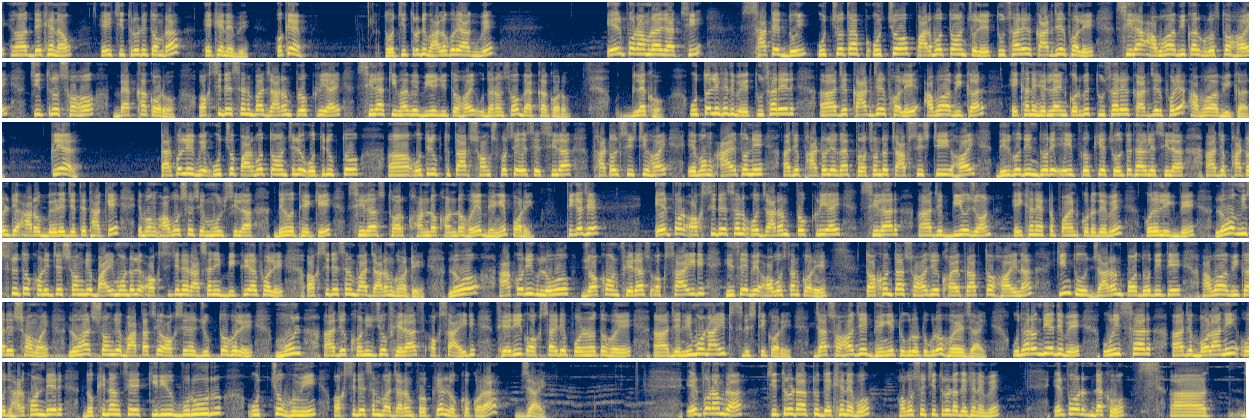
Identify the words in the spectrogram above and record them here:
দেখে নাও। এই চিত্রটি তোমরা এঁকে নেবে। ওকে তো চিত্রটি ভালো করে আঁকবে। এরপর আমরা যাচ্ছি সাতের দুই উচ্চতা, উচ্চ পার্বত্য অঞ্চলে তুষারের কার্যের ফলে শিলা আবহাওয়া বিকারগ্রস্ত হয়। চিত্রসহ ব্যাখ্যা করো। অক্সিডেশন বা জারণ প্রক্রিয়ায় শিলা কীভাবে বিয়োজিত হয় উদাহরণসহ ব্যাখ্যা করো। লেখো। উত্তর লিখে দেবে, তুষারের যে কার্যের ফলে আবহাওয়া বিকার, এখানে হেডলাইন করবে, তুষারের কার্যের ফলে আবহাওয়া বিকার। ক্লিয়ার তারপর লিখবে, উচ্চ পার্বত্য অঞ্চলে অতিরিক্ত অতিরিক্ত তার সংস্পর্শে এসে শিলা ফাটল সৃষ্টি হয় এবং আয়তনে আজ ফাটলের গায়ে প্রচণ্ড চাপ সৃষ্টি হয়, দীর্ঘদিন ধরে এই প্রক্রিয়া চলতে থাকলে শিলা আজ ফাটলটি আরও বেড়ে যেতে থাকে এবং অবশেষে মূল শিলা দেহ থেকে শিলা স্তর খণ্ড খণ্ড হয়ে ভেঙে পড়ে। ঠিক আছে? এরপর অক্সিডেশন ও জারণ প্রক্রিয়ায় শিলার যে বিয়োজন, এইখানে একটা পয়েন্ট করে দেবে, করে লিখবে, লৌহ মিশ্রিত খনিজের সঙ্গে বায়ুমণ্ডলে অক্সিজেনের রাসায়নিক বিক্রিয়ার ফলে অক্সিডেশন বা জারণ ঘটে। লৌহ আকরিক লৌহ যখন ফেরাস অক্সাইড হিসেবে অবস্থান করে তখন তা সহজে ক্ষয়প্রাপ্ত হয় না। কিন্তু জারণ পদ্ধতিতে আবহাওয়া বিকারের সময় লোহার সঙ্গে বাতাসে অক্সিজেন যুক্ত হলে মূল যে খনিজ ফেরাস অক্সাইড, ফেরিক অক্সাইডে পরিণত হয়ে যে লিমোনাইট সৃষ্টি করে, যা সহজেই ভেঙে টুকরো টুকরো হয়ে যায়। উদাহরণ দিয়ে দেবে, উড়িষ্যার যে বলানি ও ঝাড়খণ্ডের দক্ষিণাংশে কিরিবুরুর উচ্চভূমি অক্সিডেশন বা জারণ প্রক্রিয়া লক্ষ্য করা যায়। এরপর আমরা চিত্রটা একটু দেখে নেব। অবশ্যই চিত্রটা দেখে নেবে। এরপর দেখো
